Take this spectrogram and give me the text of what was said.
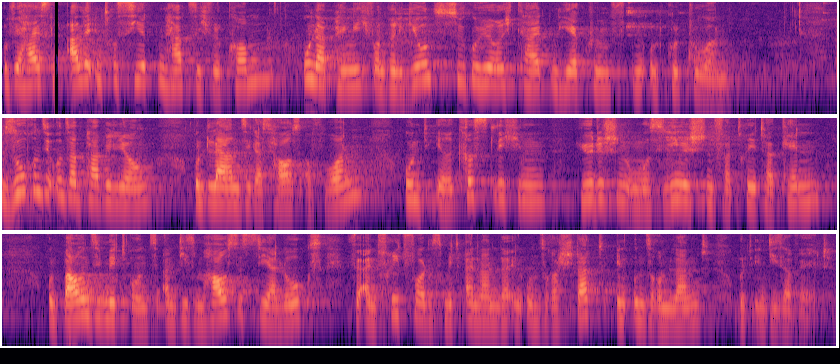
Und wir heißen alle Interessierten herzlich willkommen, unabhängig von Religionszugehörigkeiten, Herkünften und Kulturen. Besuchen Sie unseren Pavillon und lernen Sie das House of One und ihre christlichen, jüdischen und muslimischen Vertreter kennen und bauen Sie mit uns an diesem Haus des Dialogs für ein friedvolles Miteinander in unserer Stadt, in unserem Land und in dieser Welt.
